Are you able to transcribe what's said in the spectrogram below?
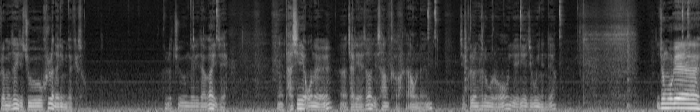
그러면서 이제 쭉 흘러내립니다. 계속 흘러 쭉 내리다가 이제 예, 다시 오늘 어, 자리에서 이제 상한가가 나오는 이제 그런 흐름으로 이제 이어지고 있는데요. 이 종목의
